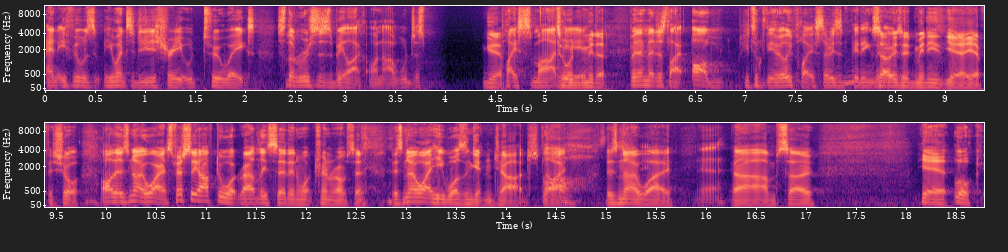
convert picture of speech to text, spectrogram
and if it was he went to judiciary it would two weeks. So the Roosters would be like, Oh no, we'll just Yeah. play smart to here." admit it. But then they're just like, Oh, he took the early place, so he's admitting that So he's admitting, yeah, yeah, for sure. Oh, there's no way, especially after what Radley said and what Trent Rob said. There's no way he wasn't getting charged. Like, Oh, there's no way. Yeah. Um. So, yeah. Look,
